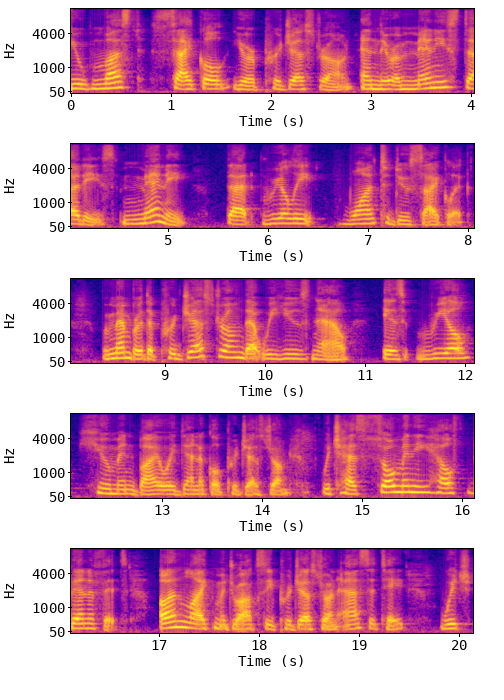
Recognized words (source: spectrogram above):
you must cycle your progesterone. And there are many studies, many that really want to do cyclic. Remember, the progesterone that we use now is real human bioidentical progesterone, which has so many health benefits, unlike medroxyprogesterone acetate, which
